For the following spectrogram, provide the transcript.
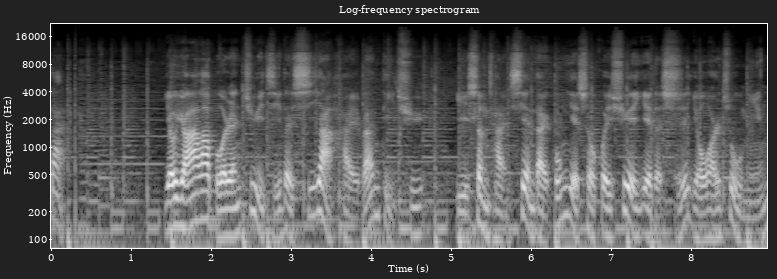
袋。由于阿拉伯人聚集的西亚海湾地区以盛产现代工业社会血液的石油而著名，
